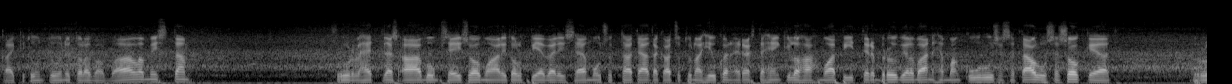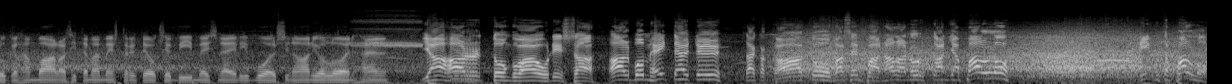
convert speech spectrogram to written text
Kaikki tuntuu nyt olevan valmista. Suurlähettiläs Aabum seisoo maalitolppien välissä ja muistuttaa täältä katsottuna hiukan erästä henkilöhahmoa Peter Brugel vanhemman kuuluisessa taulussa Sokeat. Brugelhan maalasi tämän mestariteoksen viimeisinä elinvuosinaan, jolloin hän... Ja Hartung vauhdissa. Album heittäytyy, taikka kaatuu vasempaan alanurkkaan ja pallo. Ei, mutta pallo,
